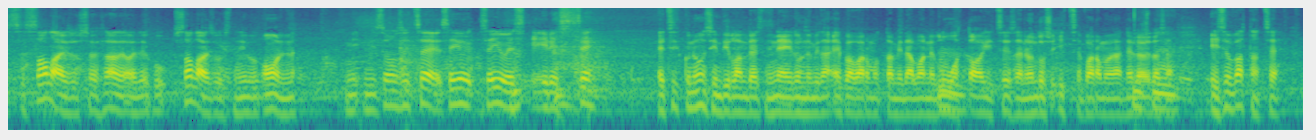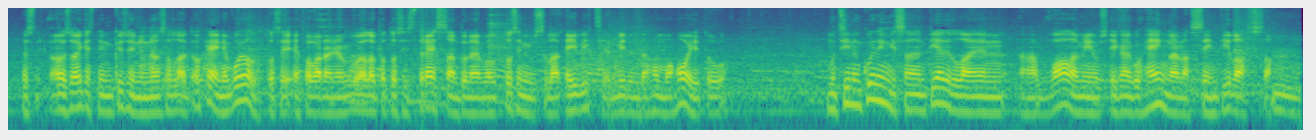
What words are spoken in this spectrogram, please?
se salaisuus, jos ajatellaan, joku salaisuus niin on, niin, niin se on sit se, se ei ole, se ei ole edes, edes se, että sitten kun ne on siinä tilanteessa, niin ne ei tunne mitään epävarmuutta, mitä vaan ne mm. luottaa itseensä, ne on tosi itsevarmoja, että ne löytää sen. Ei se ole välttämättä se. Jos olisi oikeasti niin kysynyt, niin ne on sellainen, että okei, ne voi olla tosi epävarmoja, ne voi olla tosi stressaantuneet, voi olla tosi niin sellainen, että ei vitsi, että miten tämä homma hoituu. Mutta siinä on kuitenkin sellainen tietynlainen äh, valmius ikään kuin hengana siinä tilassa. Mm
